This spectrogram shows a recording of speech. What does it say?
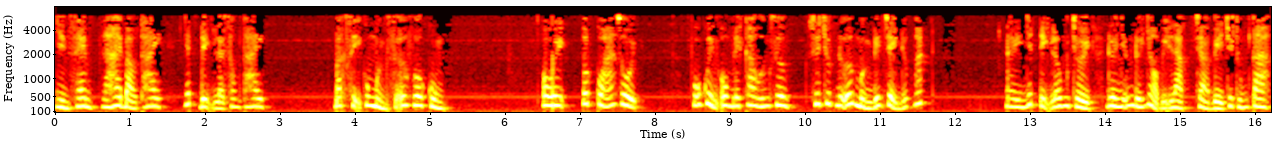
nhìn xem là hai bào thai, nhất định là song thai. Bác sĩ cũng mừng rỡ vô cùng. Ôi, tốt quá rồi! Vũ Quỳnh ôm lấy Cao Hướng Dương, suýt chút nữa mừng đến chảy nước mắt. Đây nhất định lông trời đưa những đứa nhỏ bị lạc trả về cho chúng ta.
